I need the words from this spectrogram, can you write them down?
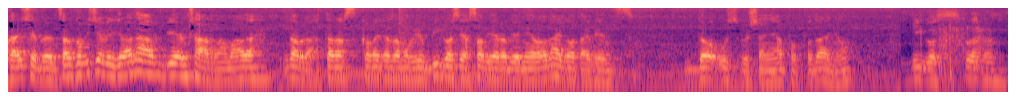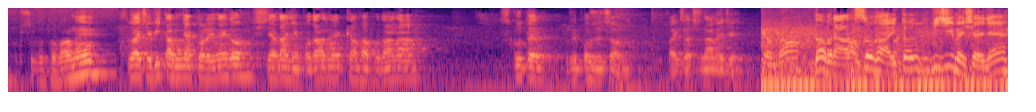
Słuchajcie, byłem całkowicie wygrany, a wbiłem czarną, ale dobra, teraz kolega zamówił bigos, ja sobie robię mielonego, tak więc do usłyszenia po podaniu. Bigos z chlebem przygotowany. Słuchajcie, witam dnia kolejnego, śniadanie podane, kawa podana, skuter wypożyczony. Tak zaczynamy dzień. No, Dobra, słuchaj, to widzimy się, nie?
